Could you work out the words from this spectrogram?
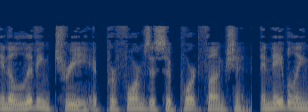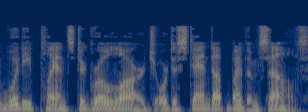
In a living tree it performs a support function, enabling woody plants to grow large or to stand up by themselves.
